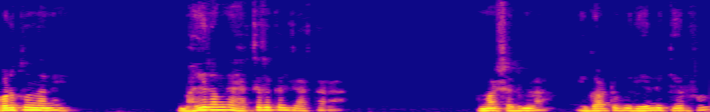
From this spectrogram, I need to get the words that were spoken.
పడుతుందని బహిరంగ హెచ్చరికలు చేస్తారా? అమ్మా Sharmila you got to be really careful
